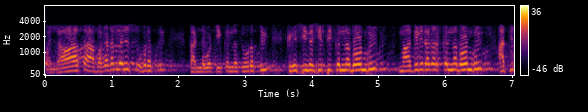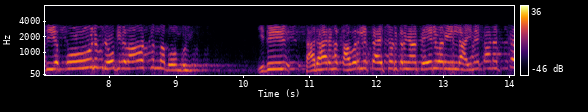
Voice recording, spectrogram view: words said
വല്ലാത്ത അപകടമുള്ളൊരു സൂറത്ത് കണ്ണ് പൊട്ടിക്കുന്ന സൂറത്ത് കൃഷി നശിപ്പിക്കുന്ന ബോംബ് മതിൽ തകർക്കുന്ന ബോംബ് അതിഥിയെപ്പോലും രോഗികളാക്കുന്ന ബോംബ്. ഇത് സാധാരണ കവറിലിട്ട് അയച്ചു കൊടുക്കുന്ന ഞാൻ പേര് പറയില്ല. അതിനേക്കാണൊക്കെ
